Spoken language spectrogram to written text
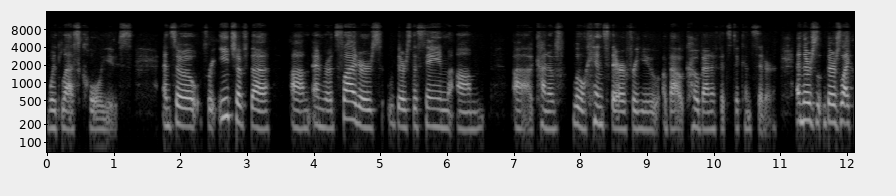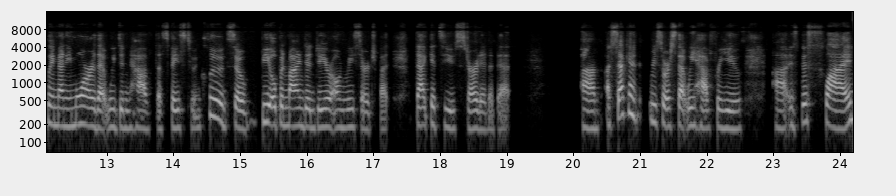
with less coal use. And so for each of the um, En-ROAD sliders, there's the same um, uh, kind of little hints there for you about co-benefits to consider. And there's there's likely many more that we didn't have the space to include, so be open-minded, do your own research, but that gets you started a bit. Um, a second resource that we have for you uh, is this slide,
